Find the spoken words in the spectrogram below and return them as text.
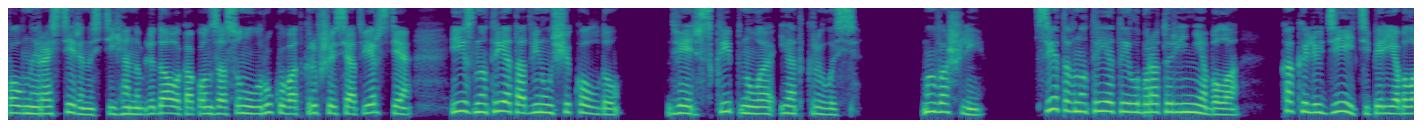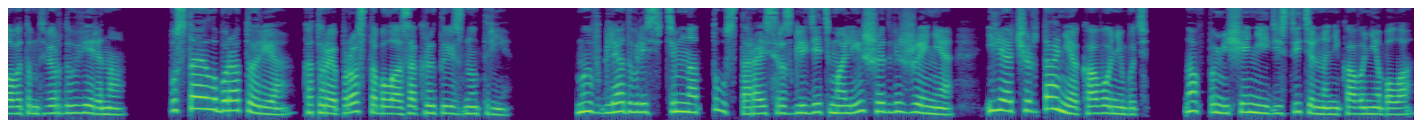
полной растерянности я наблюдала, как он засунул руку в открывшееся отверстие и изнутри отодвинул щеколду. Дверь скрипнула и открылась. Мы вошли. Света внутри этой лаборатории не было. Как и людей, теперь я была в этом твердо уверена. Пустая лаборатория, которая просто была закрыта изнутри. Мы вглядывались в темноту, стараясь разглядеть малейшее движение или очертание кого-нибудь, но в помещении действительно никого не было.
